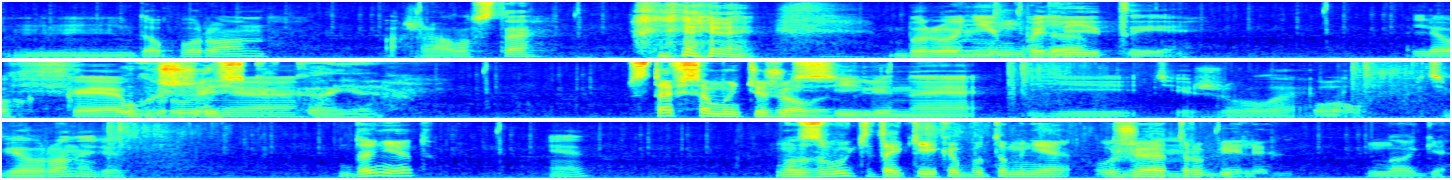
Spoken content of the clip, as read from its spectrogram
Доп урон. Пожалуйста. Бронеплиты. Легкая Ух, жесть броня. какая. Ставь самую тяжелую. Усиленная и тяжелая. О. У тебя урон идет? Да нет. Нет? Но звуки такие, как будто мне уже Мгм. отрубили ноги.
